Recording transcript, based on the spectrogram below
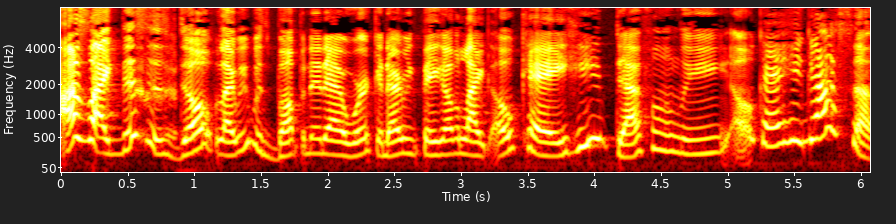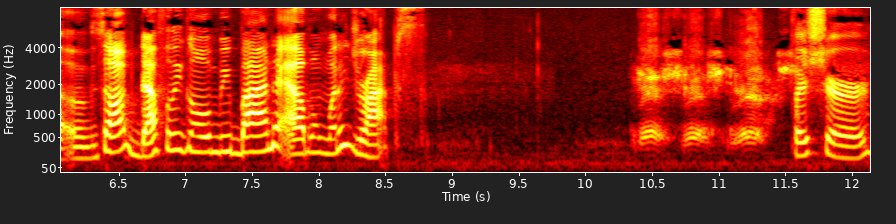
I was like, "This is dope." Like, we was bumping it at work and everything. I'm like, "Okay, he definitely okay. He got something." So I'm definitely gonna be buying the album when it drops. Yes, yes, yes. For sure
